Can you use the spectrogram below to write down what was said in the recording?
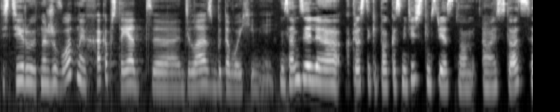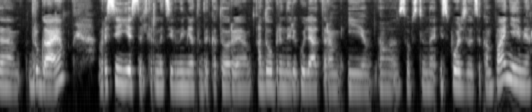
тестируют на животных. Как обстоят э, дела с бытовой химией? На самом деле, как раз-таки по косметическим средствам э, ситуация другая. В России есть альтернативные методы, которые одобрены регулятором и, э, собственно, используются компаниями.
